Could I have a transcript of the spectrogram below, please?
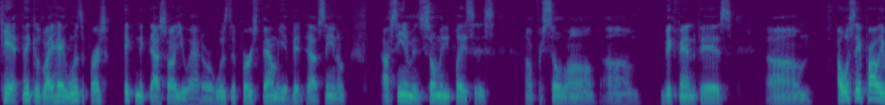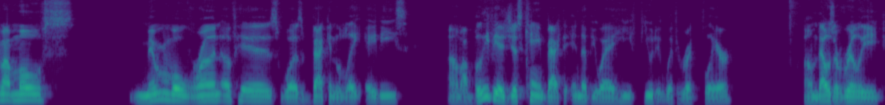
can't think of like, hey, when's the first picnic that I saw you at, or when's the first family event that I've seen him? I've seen him in so many places um, for so long. Um, big fan of his. Um, I would say probably my most memorable run of his was back in the late '80s. Um, I believe he had just came back to NWA. And he feuded with Ric Flair. Um, that was a really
